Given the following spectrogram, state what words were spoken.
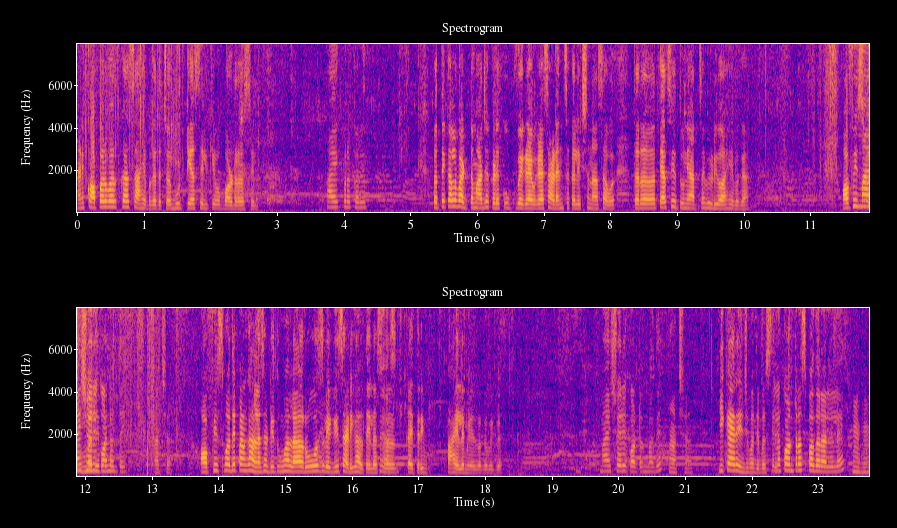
आणि कॉपर वर्क कसं आहे बघा त्याच्यावर? बुट्टी असेल किंवा बॉर्डर असेल? हा एक प्रकार प्रत्येकाला वाटतं माझ्याकडे खूप वेगळ्या वेगळ्या साड्यांचं कलेक्शन असावं. तर त्याच हेतूने आजचा व्हिडिओ आहे बघा. ऑफिस अच्छा. ऑफिसमध्ये पण घालण्यासाठी तुम्हाला रोज वेगळी साडी घालता येईल असं काहीतरी पाहायला मिळेल बघा वेगळं. माहेश्वरी कॉटनमध्ये. अच्छा. ही काय रेंजमध्ये बसते? त्याला कॉन्ट्रास्ट पदर आलेला आहे.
